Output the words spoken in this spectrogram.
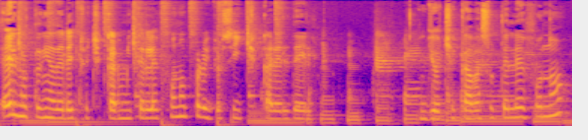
él no tenía derecho a checar mi teléfono, pero yo sí checar el de él. Yo checaba su teléfono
